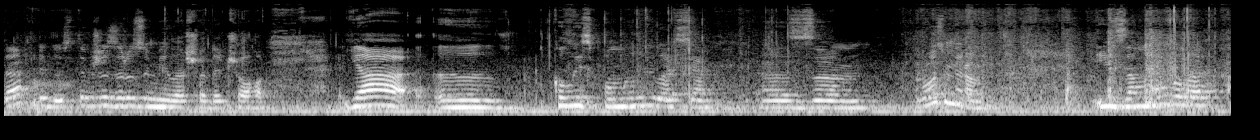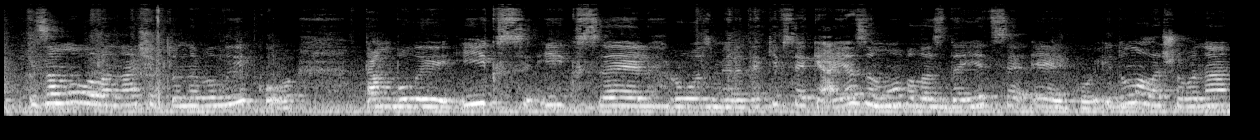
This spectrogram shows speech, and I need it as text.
Да, Фрідусь, ти вже зрозуміла, що до чого. Я е, колись помилилася е, з розміром і замовила, і замовила начебто невелику. Там були X, XL розміри, такі всякі. А я замовила, здається, Ельку. І думала, що вона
